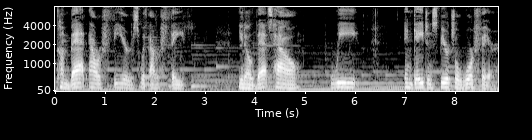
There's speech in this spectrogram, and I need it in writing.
combat our fears with our faith. You know that's how we engage in spiritual warfare,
